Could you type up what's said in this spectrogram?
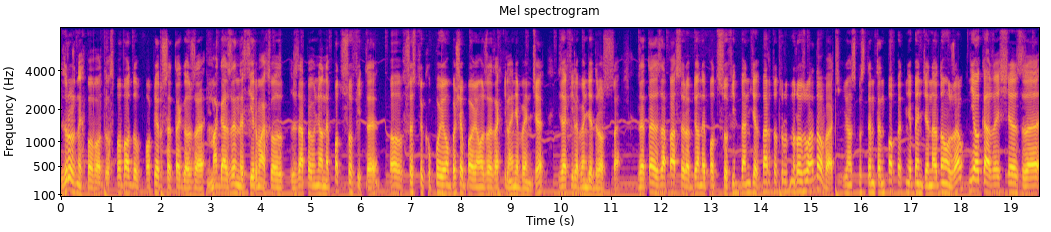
z różnych powodów. Z powodu po pierwsze tego, że magazyny w firmach są zapełnione pod sufity, bo wszyscy kupują, bo się boją, że za chwilę nie będzie i za chwilę będzie droższe. Że te zapasy robione pod sufit będzie bardzo trudno rozładować. W związku z tym ten popyt nie będzie nadążał i okaże się, że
